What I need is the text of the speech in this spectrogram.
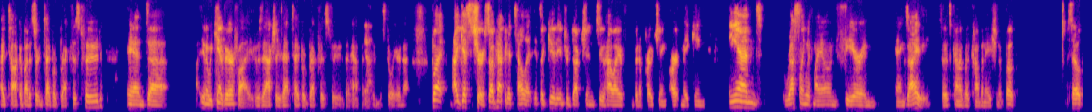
I talk about a certain type of breakfast food, and uh, you know we can't verify if it was actually that type of breakfast food that happened yeah. in the story or not. But I guess sure. So I'm happy to tell it. It's a good introduction to how I've been approaching art making and wrestling with my own fear and anxiety. So it's kind of a combination of both. So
